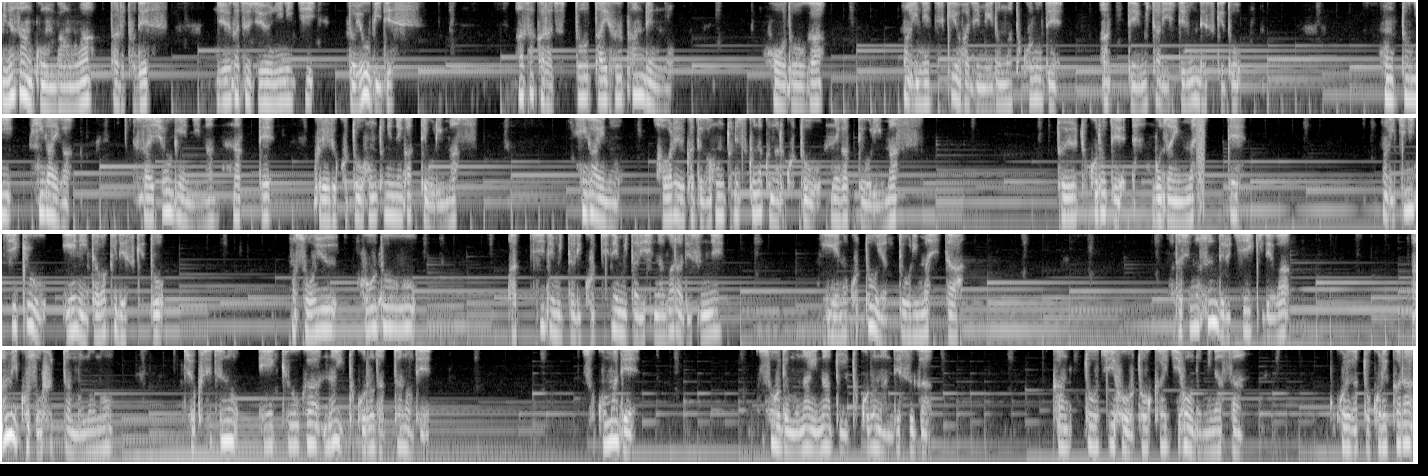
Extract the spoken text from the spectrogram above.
皆さんこんばんは、タルトです。10月12日土曜日です。朝からずっと台風関連の報道が、まあ、NHK をはじめいろんなところであって見たりしてるんですけど、本当に被害が最小限にななってくれることを本当に願っております。被害の遭われる方が本当に少なくなることを願っております。というところでございまして、まあ一日今日家にいたわけですけど、まあそういう報道をあっちで見たりこっちで見たりしながらですね、家のことをやっておりました。私の住んでる地域では、雨こそ降ったものの、直接の影響がないところだったので、そこまでそうでもないなというところなんですが、関東地方、東海地方の皆さん、これあとこれから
